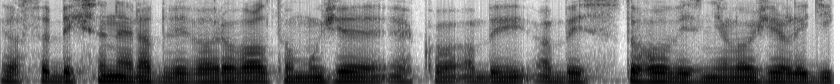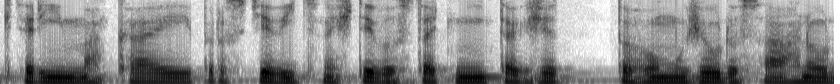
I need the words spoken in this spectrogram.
zase bych se nerad vyvaroval tomu, že jako aby, aby z toho vyznělo, že lidi, kteří makají prostě víc než ty ostatní, takže toho můžou dosáhnout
